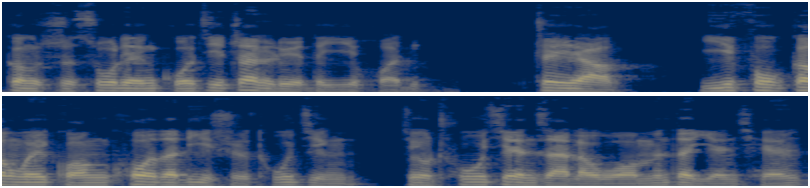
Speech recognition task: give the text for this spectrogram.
更是苏联国际战略的一环。这样一幅更为广阔的历史图景就出现在了我们的眼前。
